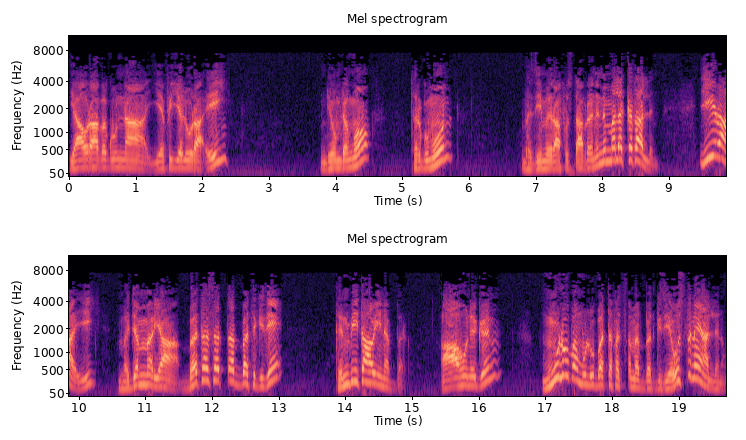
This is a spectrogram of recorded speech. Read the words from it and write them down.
የአውራ በጉና የፍየሉ ራእይ እንዲሁም ደግሞ ትርጉሙን በዚህ ምዕራፍ ውስጥ አብረን እንመለከታለን። ይህ ራእይ መጀመሪያ በተሰጠበት ጊዜ ትንቢታዊ ነበር አሁን ግን ሙሉ በሙሉ በተፈጸመበት ጊዜ ውስጥ ነው ያለ ነው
